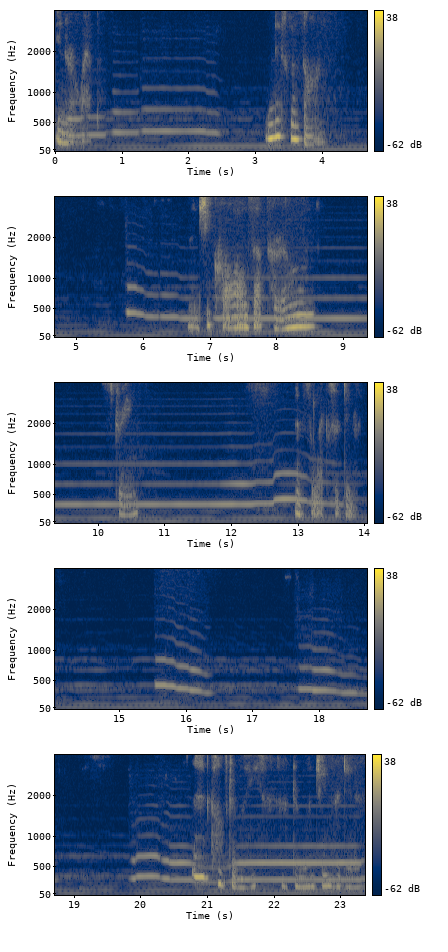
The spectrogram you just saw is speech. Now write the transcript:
in her web. And this goes on and she crawls up her own string and selects her dinner. Comfortably, after munching her dinner,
